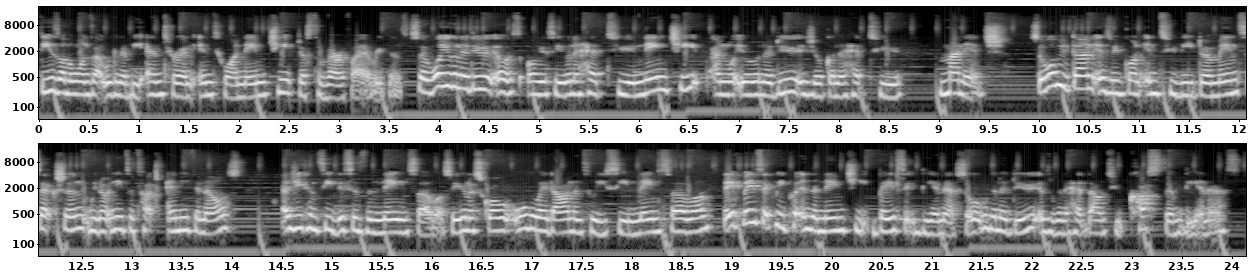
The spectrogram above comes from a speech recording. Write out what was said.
these are the ones that we're going to be entering into our Namecheap just to verify everything. So what you're going to do is obviously you're going to head to Namecheap and what you're going to do is you're going to head to manage. So what we've done is we've gone into the domain section. We don't need to touch anything else. As you can see, this is the name server. So you're going to scroll all the way down until you see name server. They've basically put in the Namecheap basic DNS. So what we're going to do is we're going to head down to custom DNS.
